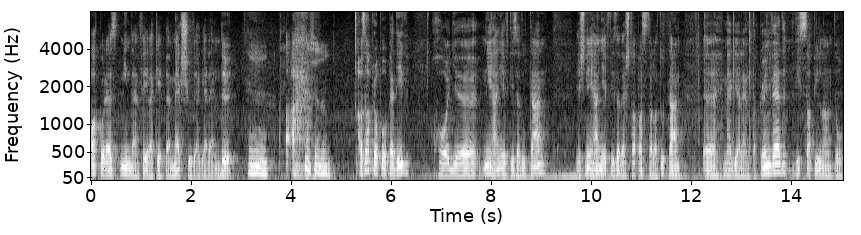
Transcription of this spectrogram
akkor ez mindenféleképpen megsüvegelendő. Mm. Köszönöm. Az apropó pedig, hogy néhány évtized után, és néhány évtizedes tapasztalat után megjelent a könyved, visszapillantó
